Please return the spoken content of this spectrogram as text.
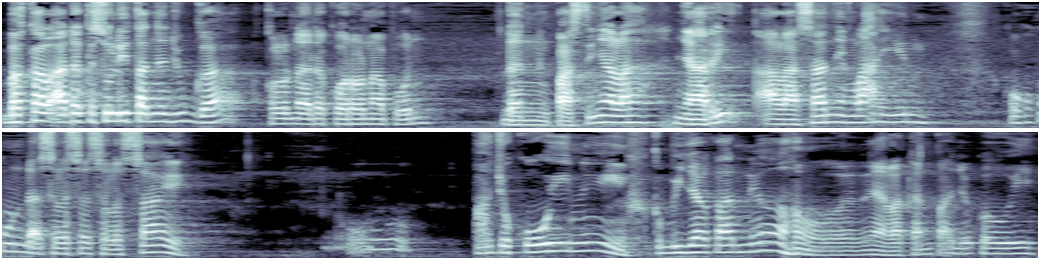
bakal ada kesulitannya juga kalau nggak ada corona pun. Dan pastinya lah nyari alasan yang lain. Kok kok nggak selesai selesai oh Pak Jokowi nih kebijakannya. Nyalakan Pak Jokowi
